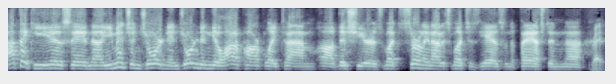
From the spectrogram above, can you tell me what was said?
I think he is, and uh, you mentioned Jordan, and Jordan didn't get a lot of power play time uh, this year, as much certainly not as much as he has in the past. And uh, right,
